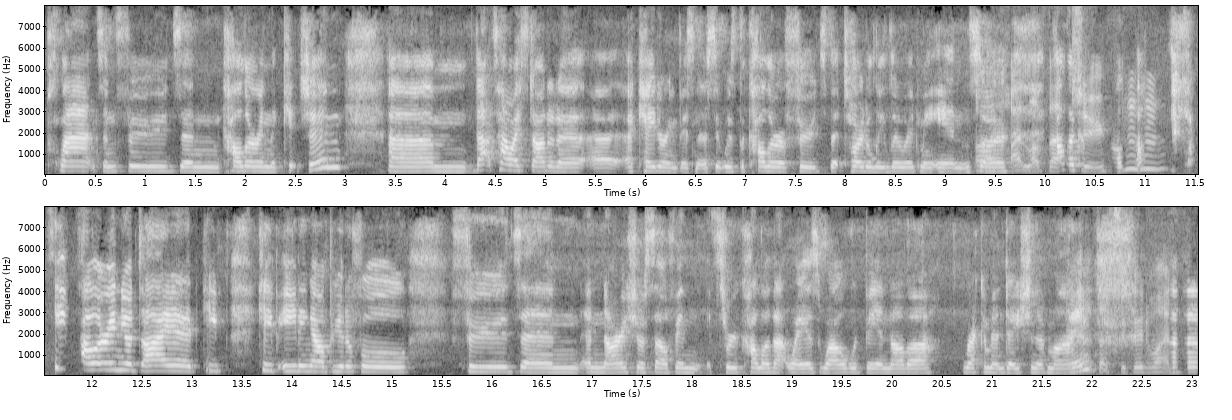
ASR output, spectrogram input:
plants and foods and color in the kitchen. Um, that's how I started a, a, a, catering business. It was the color of foods that totally lured me in. So oh, I love that color, too. Color. keep color in your diet. Keep keep eating our beautiful foods and and nourish yourself in through color that way as well would be another recommendation of mine. Yeah, that's a good one. Um,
